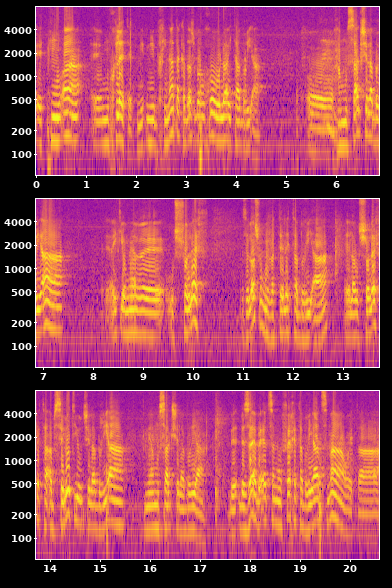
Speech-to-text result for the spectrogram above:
אה, תנועה אה, מוחלטת. מבחינת הקדוש ברוך הוא לא הייתה בריאה. או המושג של הבריאה, הייתי אומר, אה, הוא שולף, זה לא שהוא מבטל את הבריאה, אלא הוא שולף את האבסולוטיות של הבריאה מהמושג של הבריאה. בזה בעצם הוא הופך את הבריאה עצמה או את ה...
